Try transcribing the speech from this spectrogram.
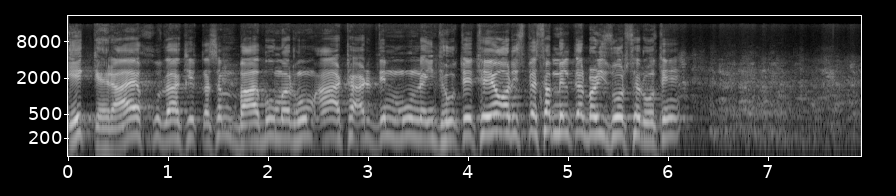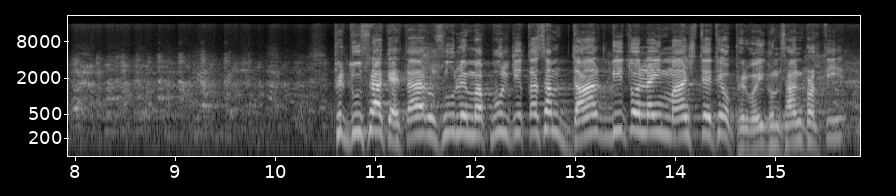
एक कह रहा है, खुदा की कसम, बाबू मरहूम आठ आठ दिन मुँह नहीं धोते थे और इस पे सब मिलकर बड़ी ज़ोर से रोते हैं। फिर दूसरा कहता है, रसूल मकबूल की कसम, दांत भी तो नहीं मांझते थे और फिर वही घुमसान पड़ती है।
